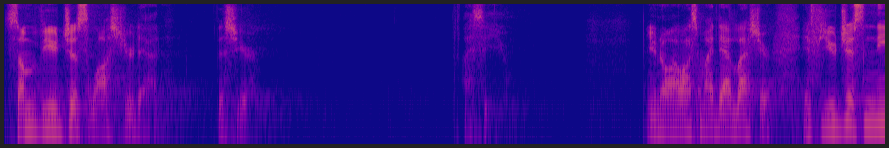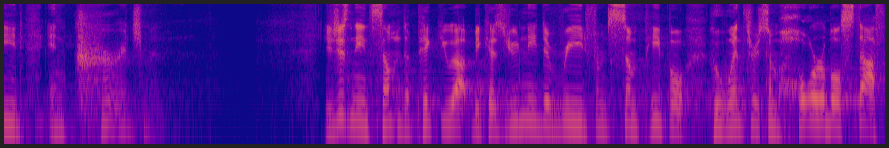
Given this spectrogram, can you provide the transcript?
some of you just lost your dad this year. I see you. You know, I lost my dad last year. If you just need encouragement, you just need something to pick you up because you need to read from some people who went through some horrible stuff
